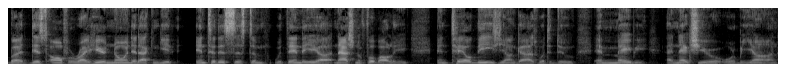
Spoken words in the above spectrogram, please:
but this offer right here, knowing that I can get into this system within the uh, National Football League and tell these young guys what to do, and maybe a next year or beyond,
